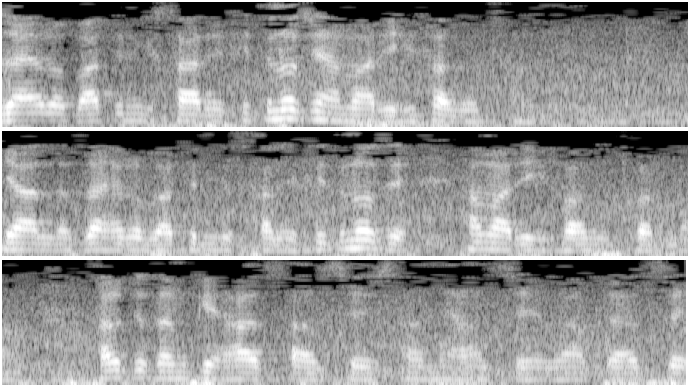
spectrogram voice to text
ظاہر و باطن کے سارے فتنوں سے ہماری حفاظت فرما۔ یا اللہ ظاہر و باطن کے سارے فتنوں سے ہماری حفاظت فرما۔ ہر قسم کے حادثات سے سانحات سے، واقعات سے،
